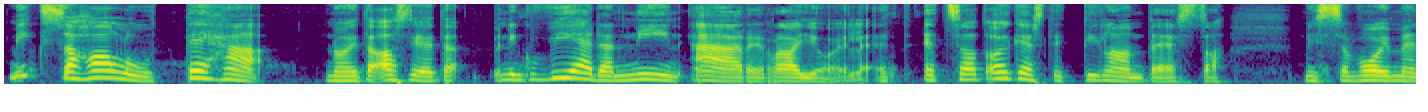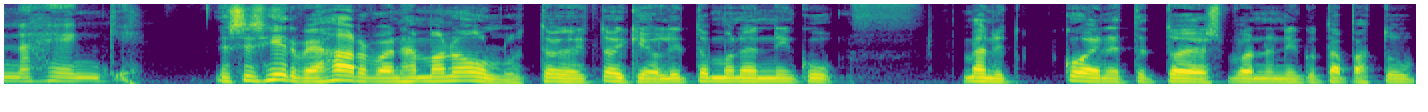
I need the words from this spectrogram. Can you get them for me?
Miksi sä haluat tehdä noita asioita niin kuin viedä niin äärirajoille, että et sä oot oikeasti tilanteessa, missä voi mennä henki. Ja siis hirveän harvoinhan mä oon ollut. Toi, toikin oli tommonen niin kuin, mä nyt koen, että toi olisi voinut niin tapahtua,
